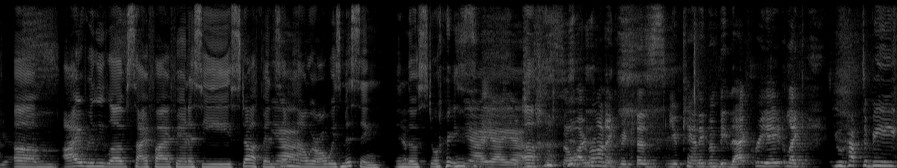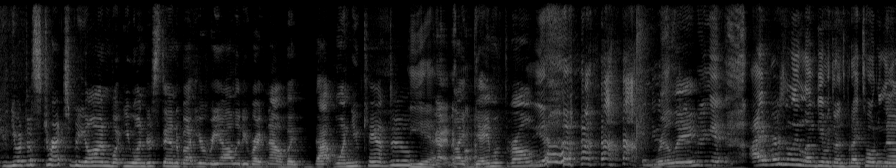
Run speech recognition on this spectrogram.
Yes. Um, I really love sci-fi, fantasy stuff, and Yeah. somehow we're always missing in those stories. Yeah, yeah, yeah. Uh, so ironic because you can't even be that creative. Like you have to be, you have to stretch beyond what you understand about your reality right now. But that one you can't do. yeah. Like Game of Thrones. Yeah. I Really? bring it. I personally love Game of Thrones, but I totally No.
